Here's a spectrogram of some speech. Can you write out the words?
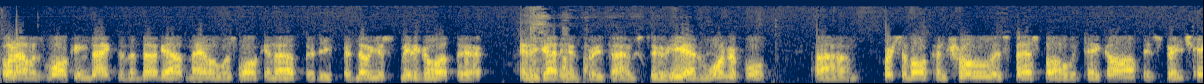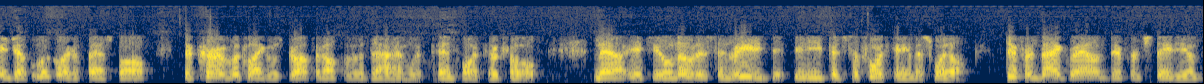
when I was walking back to the dugout, Mantle was walking up, and he said, "No use for me to go up there." and he got him three times too. He had wonderful, um, first of all, control. His fastball would take off. His straight changeup looked like a fastball. The curve looked like it was dropping off of a dime with pinpoint control. Now, if you'll notice and read, he pitched the fourth game as well. Different background, different stadium,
